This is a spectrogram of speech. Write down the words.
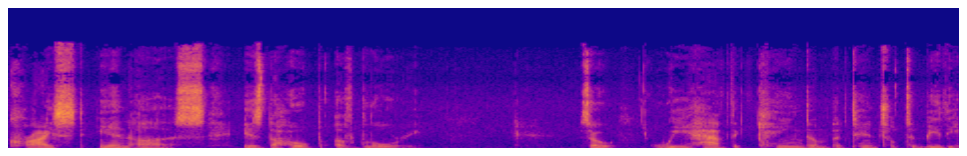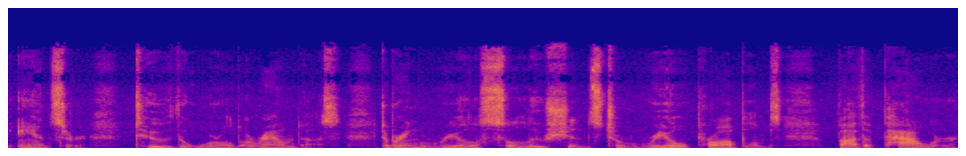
Christ in us is the hope of glory. So we have the kingdom potential to be the answer to the world around us, to bring real solutions to real problems by the power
